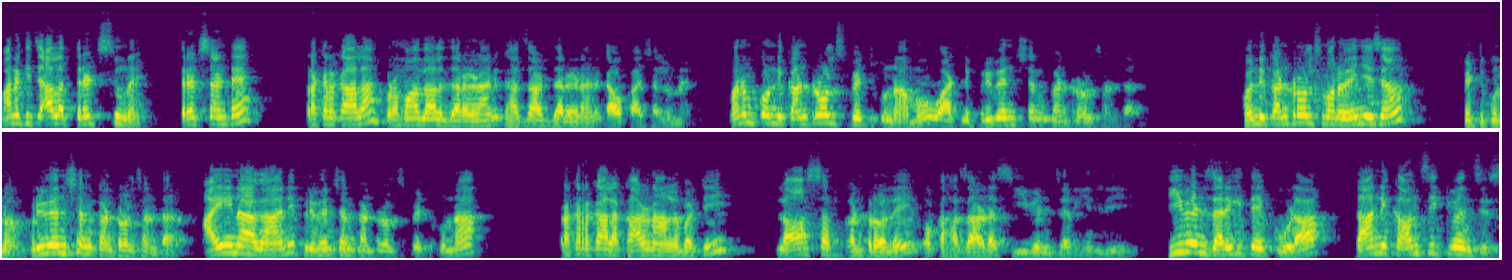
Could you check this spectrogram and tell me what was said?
మనకి చాలా థ్రెడ్స్ ఉన్నాయి. థ్రెడ్స్ అంటే రకరకాల ప్రమాదాలు జరగడానికి హజార్డ్ జరగడానికి అవకాశాలు ఉన్నాయి. మనం కొన్ని కంట్రోల్స్ పెట్టుకున్నాము వాటిని ప్రివెన్షన్ కంట్రోల్స్ అంటారు. కొన్ని కంట్రోల్స్ మనం ఏం చేసాం? పెట్టుకున్నాం. ప్రివెన్షన్ కంట్రోల్స్ అంటారు. అయినా కానీ ప్రివెన్షన్ కంట్రోల్స్ పెట్టుకున్నా రకరకాల కారణాలను బట్టి లాస్ ఆఫ్ కంట్రోల్ అయి ఒక హజార్డస్ ఈవెంట్ జరిగింది. ఈవెంట్ జరిగితే కూడా దాని కాన్సిక్వెన్సెస్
